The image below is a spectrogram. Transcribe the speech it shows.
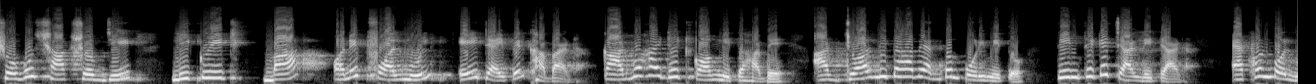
সবুজ শাকসবজি লিকুইড বা অনেক ফলমূল এই টাইপের খাবার। কার্বোহাইড্রেট কম নিতে হবে আর জল নিতে হবে একদম পরিমিত, তিন থেকে চার লিটার। এখন বলব,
